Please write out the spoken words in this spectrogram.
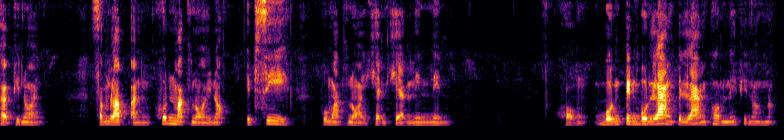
ค่ะ พี่น้อยสำหรับอันคนมักหน่อยเนาะ FC ผู้มักหน่อยแขนๆเน้นๆของบนเป็นบนล่างเป็นล่างพร้อมนี่พี่น้องเนาะ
